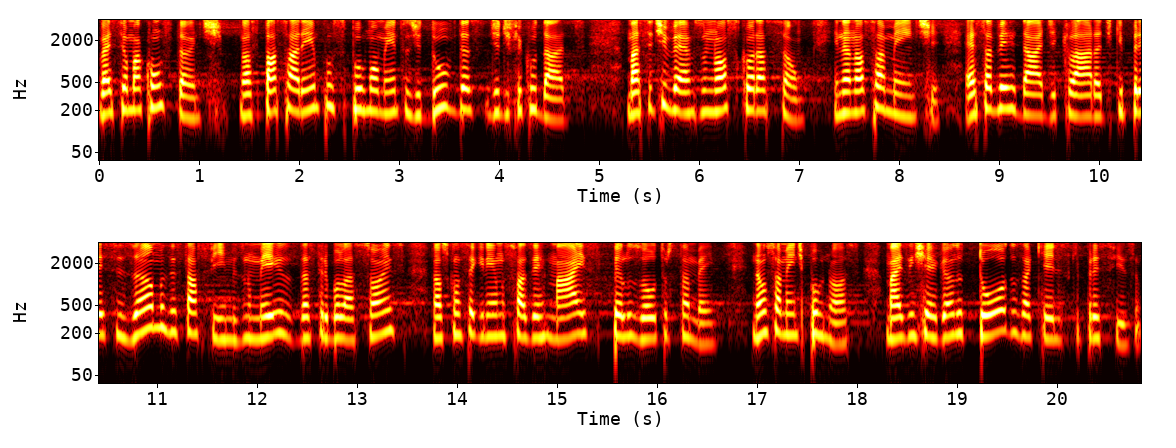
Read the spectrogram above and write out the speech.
vai ser uma constante. Nós passaremos por momentos de dúvidas, de dificuldades. Mas se tivermos no nosso coração e na nossa mente essa verdade clara de que precisamos estar firmes no meio das tribulações, nós conseguiremos fazer mais pelos outros também. Não somente por nós, mas enxergando todos aqueles que precisam.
